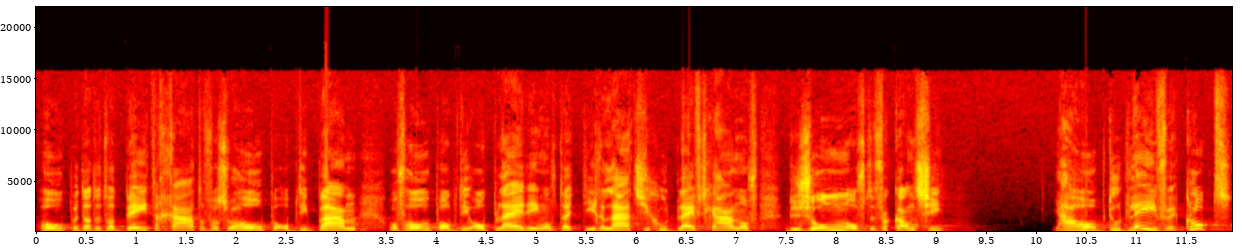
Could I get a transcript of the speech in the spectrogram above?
hopen dat het wat beter gaat, of als we hopen op die baan, of hopen op die opleiding, of dat die relatie goed blijft gaan, of de zon of de vakantie. Ja, hoop doet leven, klopt.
